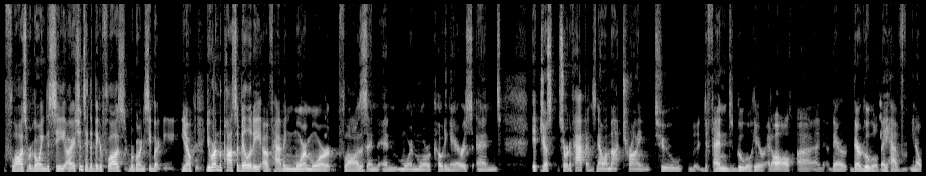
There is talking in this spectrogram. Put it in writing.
flaws we're going to see i shouldn't say the bigger flaws we're going to see but you know you run the possibility of having more and more flaws and and more and more coding errors and it just sort of happens. Now, I'm not trying to defend Google here at all. Uh, they're they're Google. They have you know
